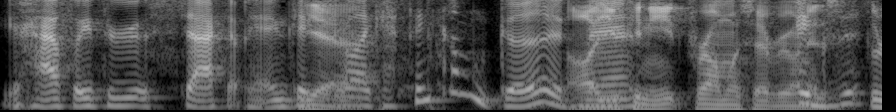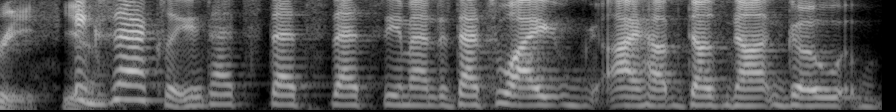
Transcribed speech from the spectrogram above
you're halfway through a stack of pancakes. Yeah. You're like, I think I'm good. All man. you can eat for almost everyone Exa- is three. Yeah. Exactly. That's that's that's the amount of. That's why IHOP does not go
